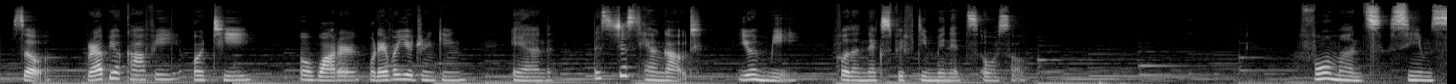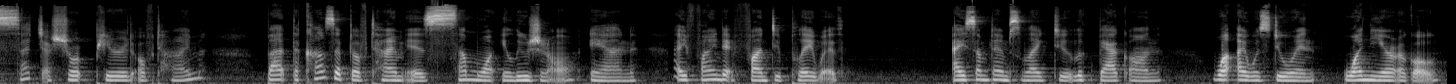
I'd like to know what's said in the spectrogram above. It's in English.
So, grab your coffee or tea or water, whatever you're drinking, and Let's just hang out, you and me, for the next 50 minutes or so. Four months seems such a short period of time, but the concept of time is somewhat illusional and I find it fun to play with. I sometimes like to look back on what I was doing one year ago.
